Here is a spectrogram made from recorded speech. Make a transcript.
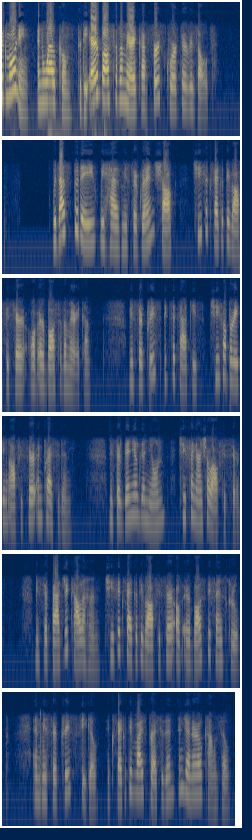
Good morning, and welcome to the AirBoss of America first quarter results. With us today, we have Mr. Gren Schoch, Chief Executive Officer of AirBoss of America, Mr. Chris Bitsakakis, Chief Operating Officer and President, Mr. Daniel Gagnon, Chief Financial Officer, Mr. Patrick Callahan, Chief Executive Officer of AirBoss Defense Group, and Mr. Chris Figel, Executive Vice President and General Counsel.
